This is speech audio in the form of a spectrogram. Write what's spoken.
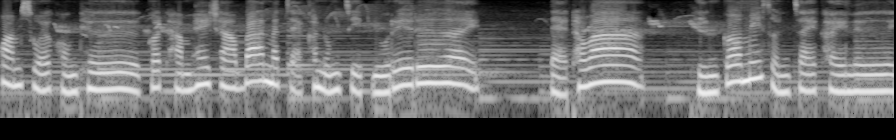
ความสวยของเธอก็ทำให้ชาวบ้านมาแจกขนมจีบอยู่เรื่อยๆ แต่ทว่า ผิงก็ไม่สนใจใครเลย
